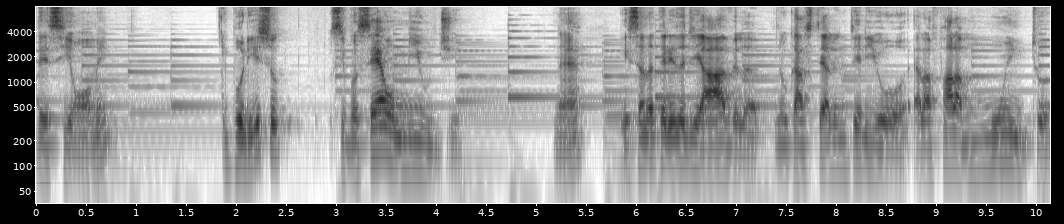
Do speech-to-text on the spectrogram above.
desse homem e por isso, se você é humilde, né? E Santa Teresa de Ávila, no Castelo Interior, ela fala muito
